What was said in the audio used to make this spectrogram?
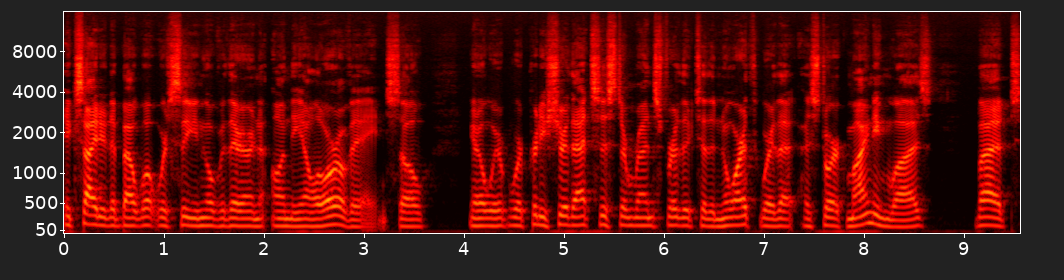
excited about what we're seeing over there in, on the El Oro vein. So, you know, we're we're pretty sure that system runs further to the north where that historic mining was. But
